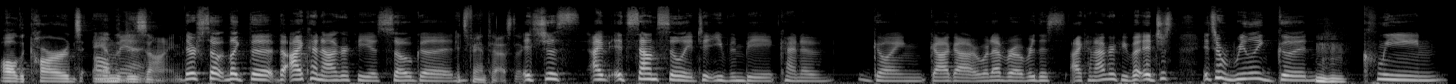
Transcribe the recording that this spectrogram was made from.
all the cards and oh, the design. They're so like the the iconography is so good. It's fantastic. It's just I it sounds silly to even be kind of going gaga or whatever over this iconography, but it just it's a really good, Mm-hmm. clean,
